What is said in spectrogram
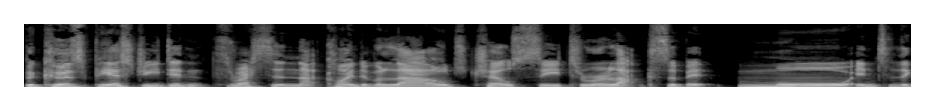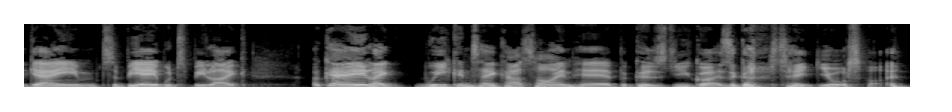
because PSG didn't threaten, that kind of allowed Chelsea to relax a bit more into the game, to be able to be like, okay, like we can take our time here because you guys are going to take your time.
